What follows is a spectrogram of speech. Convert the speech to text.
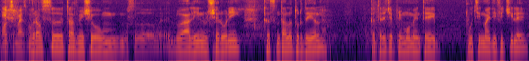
Mulțumesc mult. Vreau să transmit și eu să, lui Alin Șeroni că sunt alături de el, că trece prin momente puțin mai dificile.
